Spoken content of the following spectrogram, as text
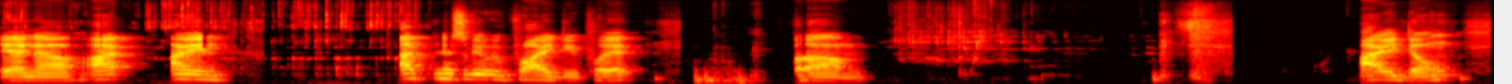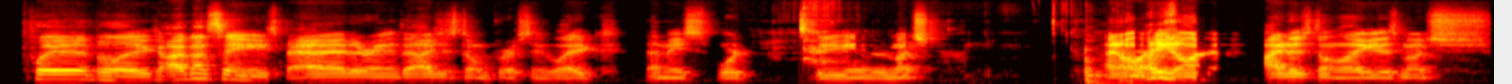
Yeah, no. I I mean, I know some people who probably do play it. Um, I don't play it, but like, I'm not saying it's bad or anything. I just don't personally like that many sports video games very much. I don't I hate just- on it. I just don't like it as much.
